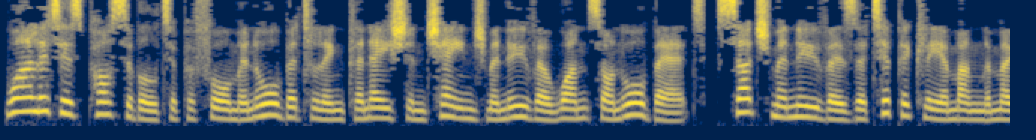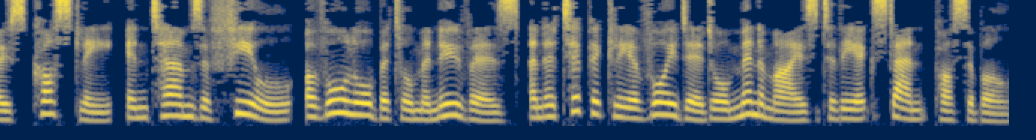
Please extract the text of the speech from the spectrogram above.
While it is possible to perform an orbital inclination change maneuver once on orbit, such maneuvers are typically among the most costly, in terms of fuel, of all orbital maneuvers, and are typically avoided or minimized to the extent possible.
